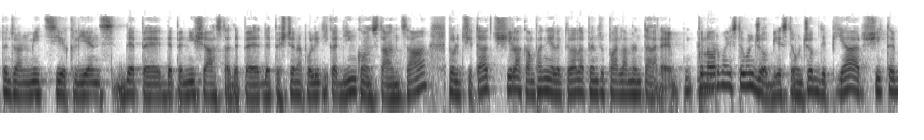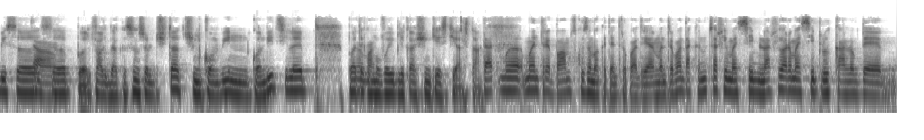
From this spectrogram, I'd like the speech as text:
pentru anumiți clienți de pe, de pe nișa asta, de pe, de pe scena politică din Constanța, solicitat și la campanie electorală pentru parlamentare. Până la urmă este un job, este un job de PR și trebuie să, da. să îl fac dacă sunt solicitat și îmi convin condițiile, poate Normal. că mă voi implica și în chestia asta. Dar mă, mă întrebam, scuză-mă că te întreb, Adrian, mă întrebam dacă nu ți-ar fi mai simplu, n-ar fi oare mai simplu ca în loc de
